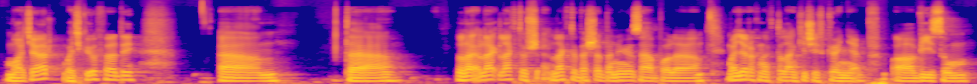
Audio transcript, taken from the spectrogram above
magyar vagy külföldi, de legtöbb, legtöbb esetben igazából magyaroknak talán kicsit könnyebb a vízum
